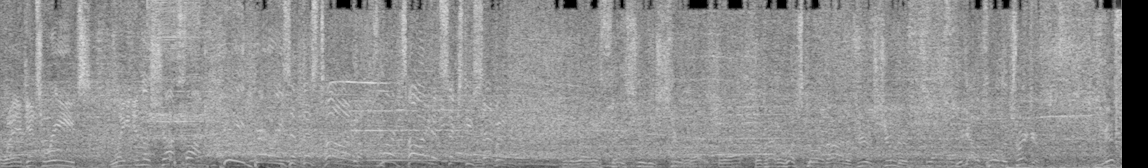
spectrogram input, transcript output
against Reaves, Late in the shot clock. He buries it this time. We're tied at 67. Say shoot shoot, right? Yeah. No matter what's going on, if you're a shooter, you got to pull the trigger. Miss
